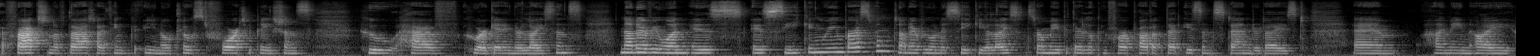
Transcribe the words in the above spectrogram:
a fraction of that. I think you know close to forty patients who have who are getting their license. Not everyone is is seeking reimbursement. Not everyone is seeking a license, or maybe they're looking for a product that isn't standardized. Um, I mean, I,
